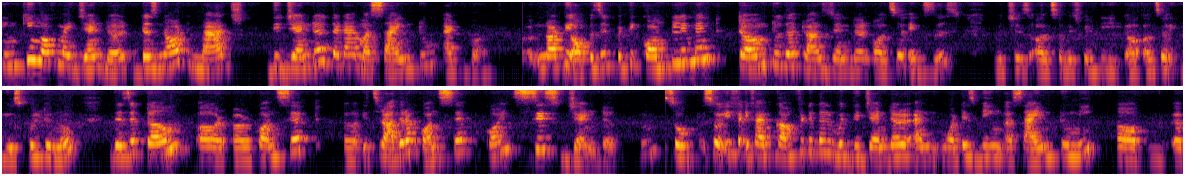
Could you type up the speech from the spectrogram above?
thinking of my gender does not match the gender that i'm assigned to at birth. Not the opposite but the complement term to the transgender also exists which is also which will be uh, also useful to know. There's a term or, or concept uh, it's rather a concept called cisgender. Hmm. so so if, if i'm comfortable with the gender and what is being assigned to me uh, uh,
